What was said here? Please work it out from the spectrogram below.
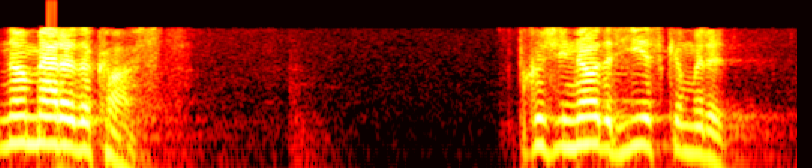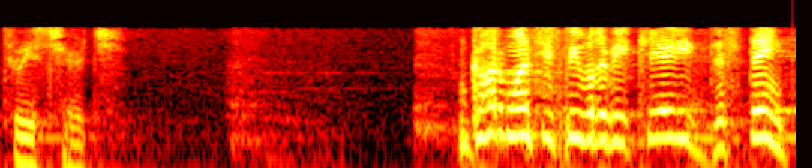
no matter the cost. Because you know that He is committed to His church. God wants His people to be clearly distinct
